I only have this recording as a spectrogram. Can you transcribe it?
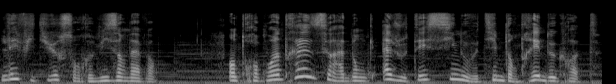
les features sont remises en avant. En 3.13 sera donc ajouté 6 nouveaux types d'entrées de grottes.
